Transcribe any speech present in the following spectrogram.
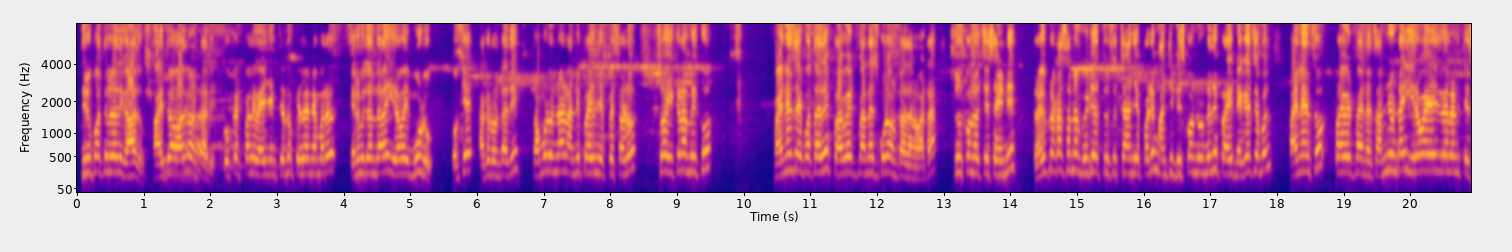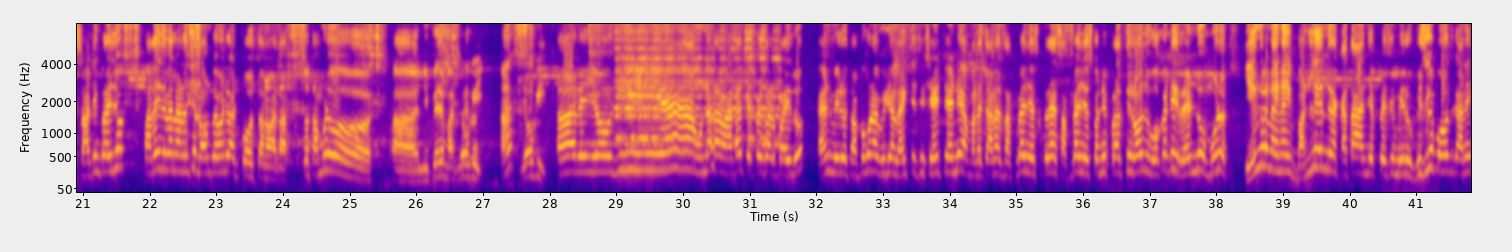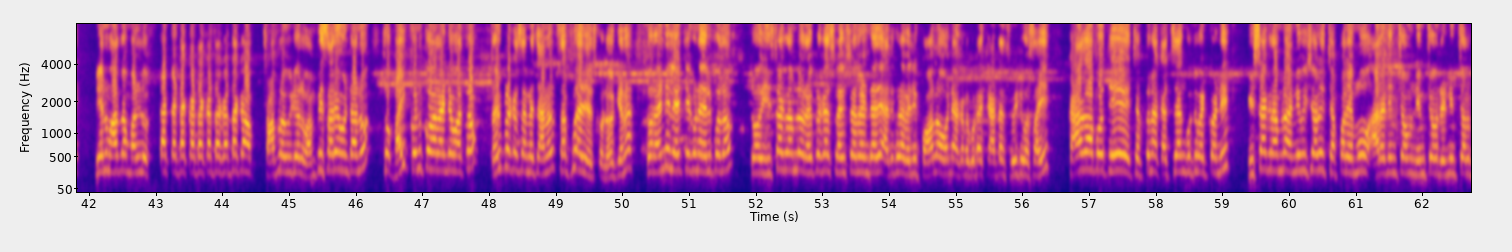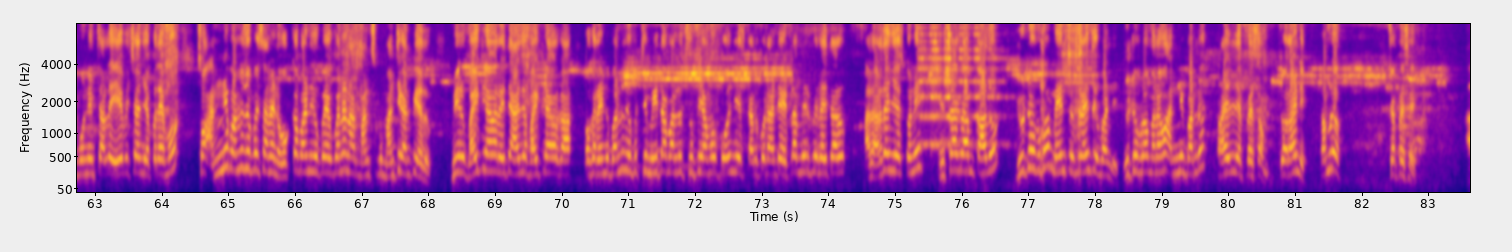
తిరుపతిలోది కాదు హైదరాబాద్లో ఉంటుంది. కుక్కట్పల్లి వై జంక్షన్ పిల్లల నెంబర్ ఎనిమిది వందల ఇరవై మూడు ఓకే? అక్కడ ఉంటుంది. తమ్ముడు ఉన్నాడు అన్ని ప్రైజ్లు చెప్పేస్తాడు. సో ఇక్కడ మీకు ఫైనాన్స్ అయిపోతుంది ప్రైవేట్ ఫైనాన్స్ కూడా ఉంటుంది అనమాట చూసుకొని వచ్చేసేయండి. రవి ప్రకాశ్ అన్న వీడియో చూసొచ్చా అని చెప్పండి. మంచి డిస్కౌంట్ ఉంటుంది. Price negotiable finance private finance అన్ని ఉంటాయి. ఇరవై ఐదు వేల నుంచి స్టార్టింగ్ ప్రైస్ పదహైదు వేల నుంచి డౌన్ పేమెంట్ కట్టుకోవచ్చు అనమాట సో తమ్ముడు నీ పేరు మర్చిపోయి యోగి. అరే యోగి ఉన్నాడు అనమాట చెప్పేశాడు ప్రైజ్. అండ్ మీరు తప్పకుండా వీడియో లైక్ చేసి షేర్ చేయండి. మన ఛానల్ సబ్స్క్రైబ్ చేసుకుంటే సబ్స్క్రైబ్ చేసుకోండి. ప్రతిరోజు ఒకటి రెండు మూడు ఏంద్రనైనా ఈ బండ్లు ఏంద్ర కథ అని చెప్పేసి మీరు విసిగిపోవద్దు కానీ నేను మాత్రం మళ్ళీ టక్క టక్క టక్క టక్క టక్క షాప్లో వీడియోలు పంపిస్తారే ఉంటాను. సో బైక్ కొనుక్కోవాలంటే మాత్రం రవిప్రకాష్ అనే ఛానల్ సబ్స్క్రైబ్ చేసుకోండి ఓకేనా సో రండి లేట్ చేయకుండా వెళ్ళిపోదాం. సో ఇన్స్టాగ్రామ్లో రవిప్రకాష్ లైఫ్ స్టైల్ ఉంటుంది అది కూడా వెళ్ళి ఫాలో అవ్వండి అక్కడ కూడా చాట్ అండ్ స్వీట్ వస్తాయి. కాకపోతే చెప్తున్నా ఖచ్చితంగా గుర్తుపెట్టుకోండి ఇన్స్టాగ్రామ్లో అన్ని విషయాలు చెప్పలేము. అర నిమిషం నిమిషం రెండు నిమిషాలు మూడు నిమిషాల్లో ఏ విషయం చెప్పలేము. సో అన్ని బండ్లు చూపిస్తాను నేను ఒక్క బండి చూపించకపోయినా నాకు మనసుకు మంచిగా అనిపించదు. మీరు బైక్ లెవర్ అయితే యాజ్ ఎ బైక్ లెవర్గా ఒక రెండు బండ్లు చూపించి మిగతా బండ్లు చూపియాము ఫోన్ చేసి కనుక్కోండి అంటే ఎట్లా మీరు ఫీల్ అవుతారు? అది అర్థం చేసుకొని ఇన్స్టాగ్రామ్ కాదు యూట్యూబ్కు మెయిన్ ప్రిఫరెన్స్ ఇవ్వండి. యూట్యూబ్లో మనం అన్ని బండ్లు ప్రైజ్లు చెప్పేస్తాం. సో రండి. తమ్ముడు చెప్పేసి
